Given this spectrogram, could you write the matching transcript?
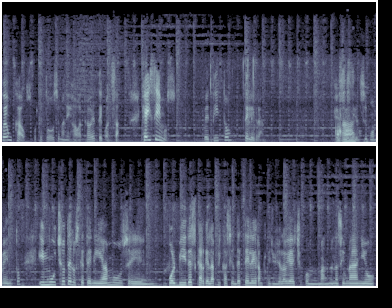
fue un caos porque todo se manejaba a través de WhatsApp. ¿Qué hicimos? Bendito Telegram en su momento. Y muchos de los que teníamos volví descargué la aplicación de Telegram porque yo ya lo había hecho con más hace un año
